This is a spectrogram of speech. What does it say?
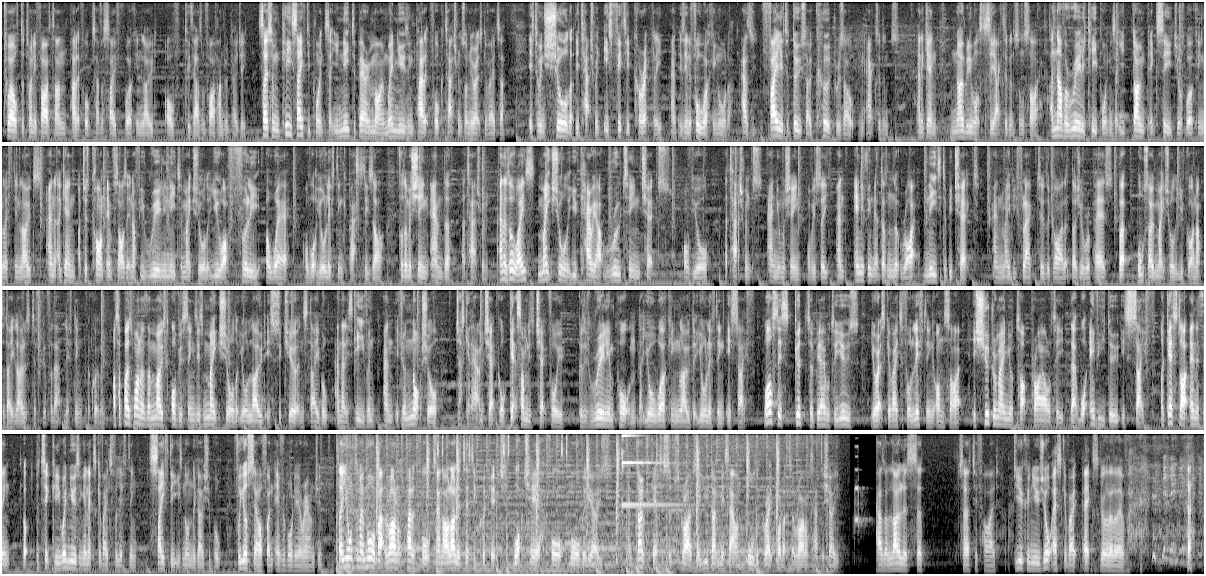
12 to 25 tonne pallet forks have a safe working load of 2,500 kg. So some key safety points that you need to bear in mind when using pallet fork attachments on your excavator is to ensure that the attachment is fitted correctly and is in a full working order, as failure to do so could result in accidents. And again, nobody wants to see accidents on site. Another really key point is that you don't exceed your working lifting loads. And again, I just can't emphasize it enough. You really need to make sure that you are fully aware of what your lifting capacities are for the machine and the attachment. And as always, make sure that you carry out routine checks of your attachments and your machine, obviously. And anything that doesn't look right needs to be checked and maybe flag to the guy that does your repairs, but also make sure that you've got an up-to-date LOLER certificate for that lifting equipment. I suppose one of the most obvious things is make sure that your load is secure and stable and that it's even. And if you're not sure, just get out and check or get somebody to check for you because it's really important that your working load that you're lifting is safe. Whilst it's good to be able to use your excavator for lifting on site, it should remain your top priority that whatever you do is safe. I guess like anything, but particularly when using an excavator for lifting, safety is non-negotiable for yourself and everybody around you. So you want to know more about the Rhinox pallet forks and our LOLER tested quick hitch, watch here for more videos. And don't forget to subscribe so you don't miss out on all the great products that Rhinox have to show you. Has a LOLER cer certified. You can use your excavator,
